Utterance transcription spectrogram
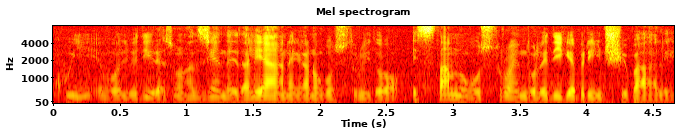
Qui voglio dire sono aziende italiane che hanno costruito e stanno costruendo le dighe principali.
